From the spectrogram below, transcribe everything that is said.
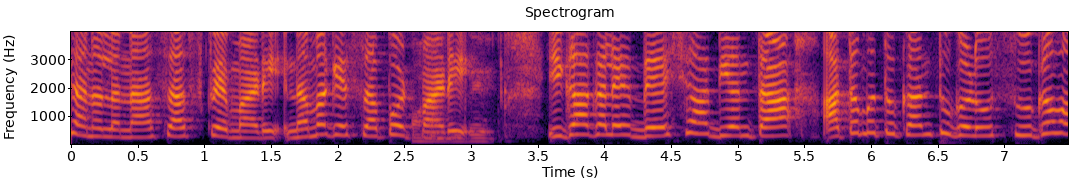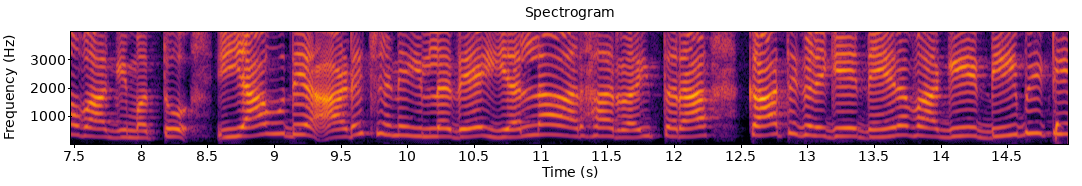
ಚಾನಲನ್ನು ಸಬ್ಸ್ಕ್ರೈಬ್ ಮಾಡಿ, ನಮಗೆ ಸಪೋರ್ಟ್ ಮಾಡಿ. ಈಗಾಗಲೇ ದೇಶಾದ್ಯಂತ ಹತ್ತೊಂಬತ್ತು ಕಂತುಗಳು ಸುಗಮವಾಗಿ ಮತ್ತು ಯಾವುದೇ ಅಡಚಣೆ ಇಲ್ಲದೆ ಎಲ್ಲ ಅರ್ಹ ರೈತರ ಖಾತೆಗಳಿಗೆ ನೇರವಾಗಿ ಡಿಬಿಟಿ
